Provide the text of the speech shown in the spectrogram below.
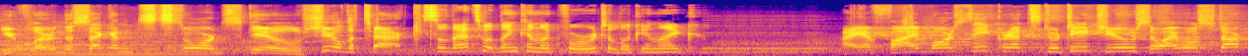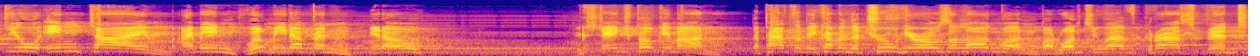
You've learned the second sword skill, shield attack. so that's what Link can look forward to looking like. I have five more secrets to teach you, so I will stalk you in time. I mean, we'll meet up and, you know, exchange Pokemon. The path to becoming the true hero is a long one, but once you have grasped it,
